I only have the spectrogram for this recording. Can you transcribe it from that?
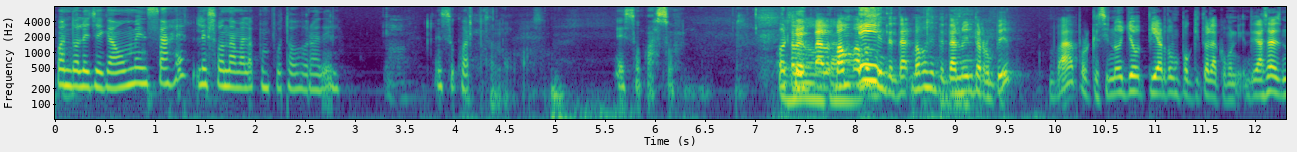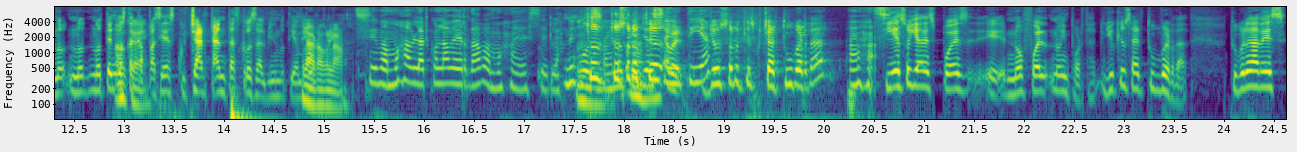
cuando le llegaba un mensaje, le sonaba la computadora de él en su cuarto. Eso pasó. A Porque ver, va- vamos, vamos a Eh, intentar, vamos a intentar no interrumpir, ¿va? Porque si no yo pierdo un poquito la comunidad. Ya sabes, no, no, no tengo esta capacidad de escuchar tantas cosas al mismo tiempo. Claro, claro. si vamos a hablar con la verdad, vamos a decir las Yo, cosas. yo lo solo yo quiero, a ver, sentía. yo solo quiero escuchar tu verdad. Ajá. Si eso ya después eh, no fue, no importa. Yo quiero saber tu verdad. Tu verdad es,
